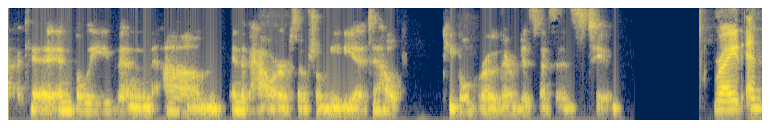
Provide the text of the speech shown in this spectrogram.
advocate and believe in um, in the power of social media to help people grow their businesses too. Right, and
